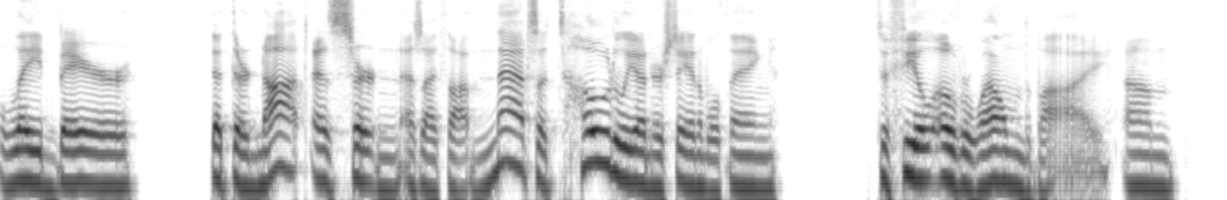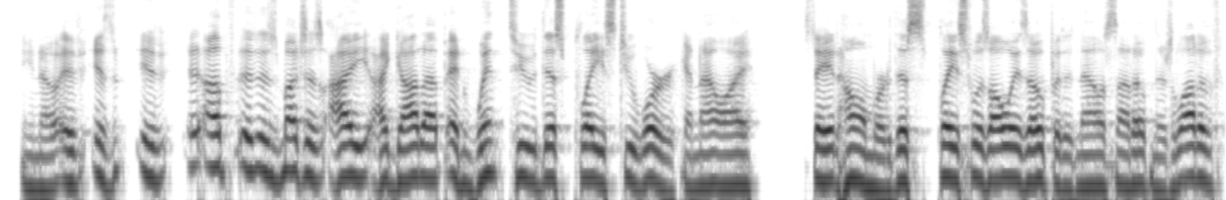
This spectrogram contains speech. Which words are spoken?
laid bare that they're not as certain as I thought, and that's a totally understandable thing to feel overwhelmed by. Um, you know, if if, if up as much as I I got up and went to this place to work, and now I stay at home, or this place was always open and now it's not open. There's a lot of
